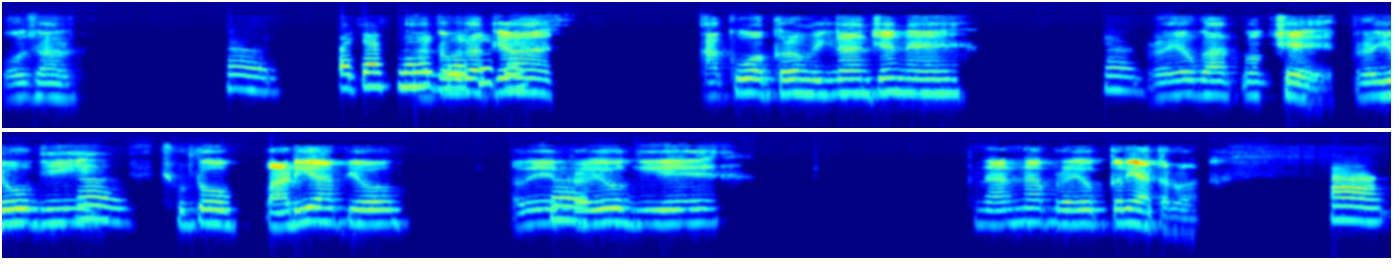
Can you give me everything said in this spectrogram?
બહુ સારું. પચાસ મિનિટ આખું અક્રમ વિજ્ઞાન છે ને? પ્રયોગાત્મક છે. પ્રયોગી છૂટો પાડી આપ્યો. હવે પ્રયોગીએ જ્ઞાનના પ્રયોગ કર્યા કરવાના. હા.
